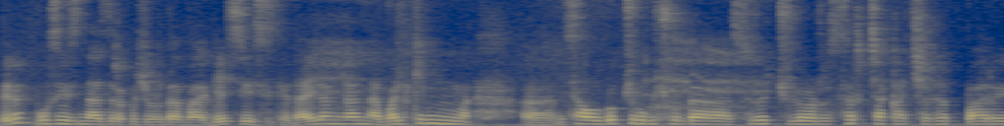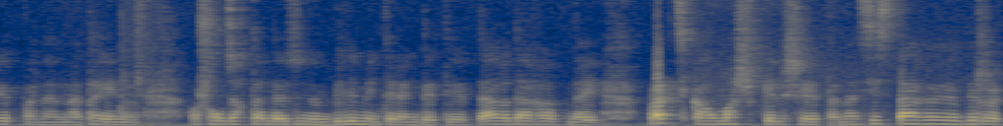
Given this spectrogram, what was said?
демек бул сиздин азыркы учурда баягы кесибиңизге да айланган. Балким мисалы көпчүлүк учурда сүрөтчүлөр сырт жакка чыгып барып анан атайын ошол жактан да өзүнүн билимин тереңдетип дагы дагы мындай практика алмашып келишет. Анан сиз дагы бир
